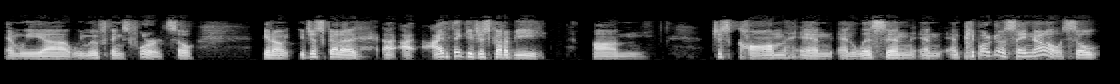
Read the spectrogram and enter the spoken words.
and we uh, we moved things forward. So, you know, you just gotta. I, I think you just gotta be um, just calm and and listen and and people are going to say no. So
